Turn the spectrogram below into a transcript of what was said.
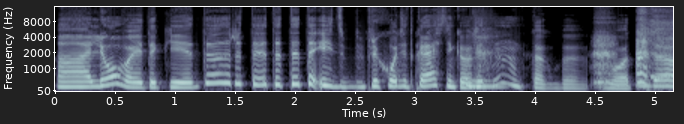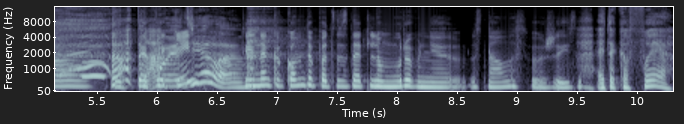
а, Левой такие, и приходит Красненького, говорит, ну, как бы, вот. Да. Такое дело. Ты на каком-то подсознательном уровне знала свою жизнь. Это кафе.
